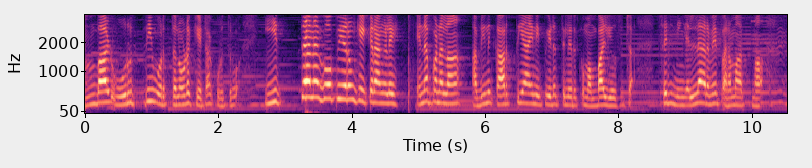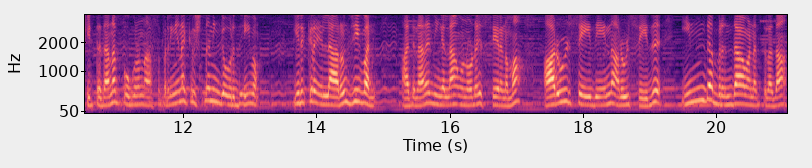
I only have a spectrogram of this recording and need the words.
அம்பாள் ஒருத்தி ஒருத்தனோட கேட்டா கொடுத்துருவா. இத்தனை கோபியரும் கேட்குறாங்களே என்ன பண்ணலாம்? அப்படின்னு கார்த்தியாயினி பீடத்தில் இருக்கும் அம்பாள் யோசிச்சா. சரி நீங்க எல்லாருமே பரமாத்மா கிட்ட தானே போகணும்னு ஆசைப்படுறீங்க. ஏன்னா கிருஷ்ணன் இங்க ஒரு தெய்வம். இருக்கிற எல்லாரும் ஜீவன் அதனால நீங்கள்லாம் அவனோட சேரணுமா? அருள் செய்தேன்னு அருள் செய்து இந்த பிருந்தாவனத்தில் தான்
